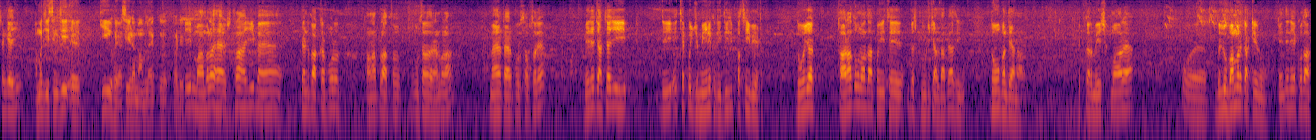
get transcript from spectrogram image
ਸਿੰਘ ਹੈ ਜੀ। ਅਮਰਜੀਤ ਸਿੰਘ ਜੀ ਅਹ, ਕੀ ਹੋਇਆ ਸੀ ਜਿਹੜਾ ਮਾਮਲਾ ਇੱਕ ਤੁਹਾਡੇ ਇਹ ਮਾਮਲਾ ਹੈ ਇਸ ਤਰ੍ਹਾਂ ਹੈ ਜੀ ਮੈਂ ਪਿੰਡ ਬਾਕਰਪੁਰ ਥਾਣਾ ਭਲੱਥ ਕਪੂਰਥਲਾ ਦਾ ਰਹਿਣ ਵਾਲਾ। ਮੈਂ ਰਿਟਾਇਰ ਪੁਲਿਸ ਅਫਸਰ ਆ ਮੇਰੇ ਚਾਚਾ ਜੀ ਦੀ ਇੱਥੇ ਕੋਈ ਜ਼ਮੀਨ ਖਰੀਦੀ ਸੀ ਪੱਸੀ ਵੇਟ। 2018 ਤੋਂ ਉਹਨਾਂ ਦਾ ਕੋਈ ਇੱਥੇ ਡਿਸਪਿਊਟ ਚੱਲਦਾ ਪਿਆ ਸੀ ਦੋ ਬੰਦਿਆਂ ਨਾਲ। ਇੱਕ ਰਮੇਸ਼ ਕੁਮਾਰ ਹੈ ਉਹ ਬਿੱਲੂ ਬਾਹਮਣ ਕਰਕੇ ਉਹਨੂੰ ਕਹਿੰਦੇ ਨੇ ਇੱਕ ਉਹਦਾ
